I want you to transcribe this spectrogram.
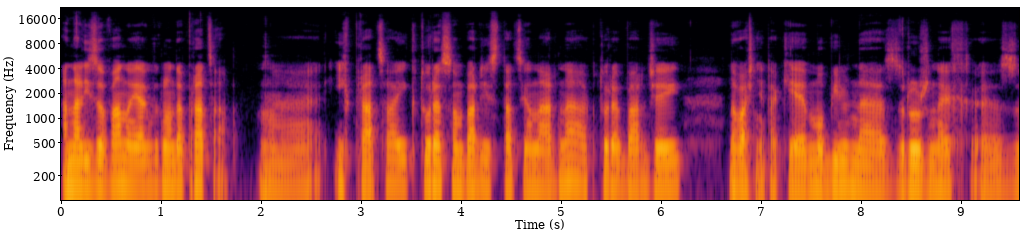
analizowano, jak wygląda praca, e, ich praca i które są bardziej stacjonarne, a które bardziej, no właśnie, takie mobilne z różnych, e, z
